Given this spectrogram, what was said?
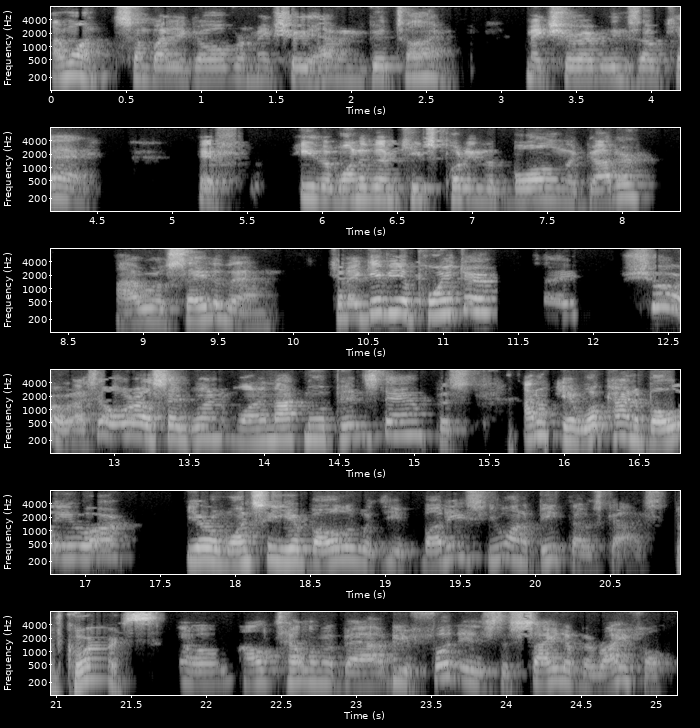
I want somebody to go over and make sure you're having a good time, make sure everything's okay. If either one of them keeps putting the ball in the gutter, I will say to them, "Can I give you a pointer?" Say, "Sure." I say, or I'll say, "Want want to knock more pins down?" Because I don't care what kind of bowler you are. You're a once a year bowler with your buddies. You want to beat those guys. Of course. So I'll tell them about your foot is the sight of the rifle.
